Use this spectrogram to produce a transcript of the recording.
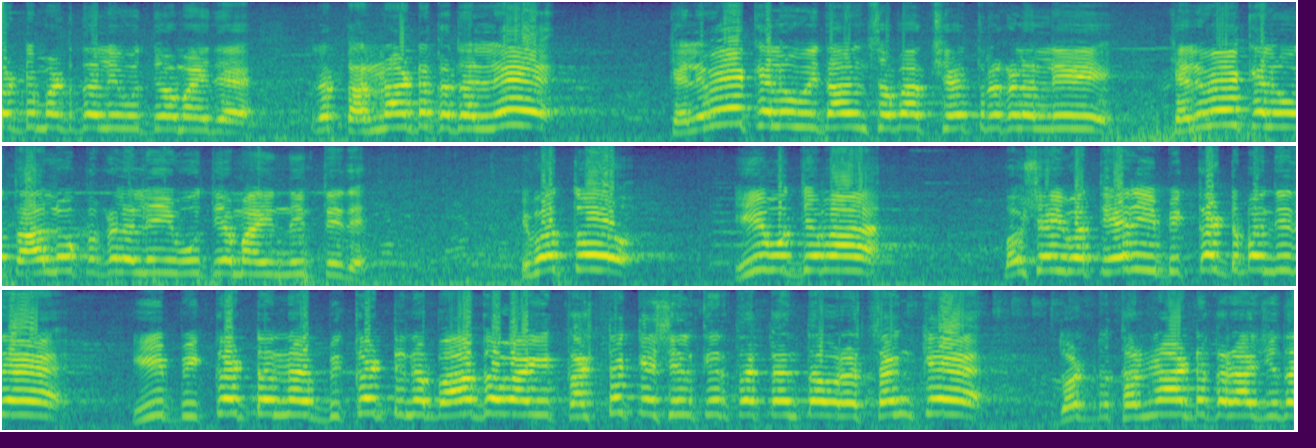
ದೊಡ್ಡ ಮಟ್ಟದಲ್ಲಿ ಉದ್ಯಮ ಇದು. ಕರ್ನಾಟಕದಲ್ಲಿ ಕೆಲವೇ ಕೆಲವು ವಿಧಾನಸಭಾ ಕ್ಷೇತ್ರಗಳಲ್ಲಿ, ಕೆಲವೇ ಕೆಲವು ತಾಲೂಕುಗಳಲ್ಲಿ ಈ ಉದ್ಯಮ ನಿಂತಿದೆ. ಇವತ್ತು ಈ ಉದ್ಯಮ ಬಹುಶಃ ಇವತ್ತೇನು ಈ ಬಿಕ್ಕಟ್ಟು ಬಂದಿದೆ? ಈ ಬಿಕ್ಕಟ್ಟನ್ನು, ಬಿಕ್ಕಟ್ಟಿನ ಭಾಗವಾಗಿ ಕಷ್ಟಕ್ಕೆ ಸಿಲುಕಿರ್ತಕ್ಕಂಥವರ ಸಂಖ್ಯೆ ದೊಡ್ಡ ಕರ್ನಾಟಕ ರಾಜ್ಯದ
